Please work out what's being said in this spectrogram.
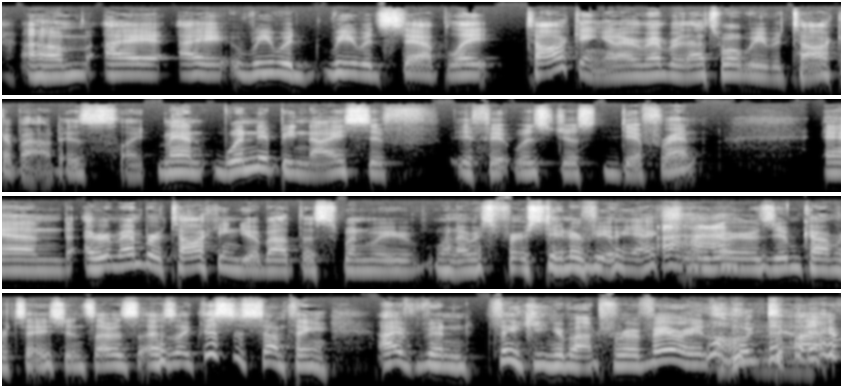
um, I I we would we would stay up late talking, and I remember that's what we would talk about. Is like, man, wouldn't it be nice if if it was just different? And I remember talking to you about this when we when I was first interviewing actually Uh-huh. our Zoom conversations. I was I was like, this is something I've been thinking about for a very long time.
